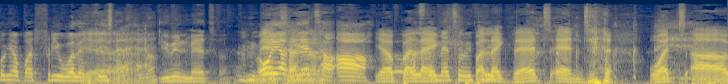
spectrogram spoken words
talking about free will and Yeah. Facebook, you know? You mean Meta? oh yeah, Meta, Meta. no. Ah, yeah but the like matter with but you? like that and what uh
